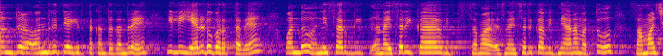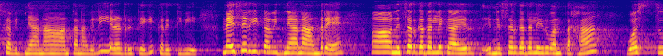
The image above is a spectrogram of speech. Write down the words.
ಒಂದು ಒಂದು ರೀತಿಯಾಗಿರ್ತಕ್ಕಂಥದ್ದಂದರೆ ಇಲ್ಲಿ ಎರಡು ಬರುತ್ತವೆ. ಒಂದು ನಿಸರ್ಗಿಕ, ನೈಸರ್ಗಿಕ ವಿದ್, ಸಮ, ನೈಸರ್ಗಿಕ ವಿಜ್ಞಾನ ಮತ್ತು ಸಾಮಾಜಿಕ ವಿಜ್ಞಾನ ಅಂತ ನಾವಿಲ್ಲಿ ಎರಡು ರೀತಿಯಾಗಿ ಕರಿತೀವಿ. ನೈಸರ್ಗಿಕ ವಿಜ್ಞಾನ ಅಂದರೆ ನಿಸರ್ಗದಲ್ಲಿ ಕ ನಿಸರ್ಗದಲ್ಲಿ ಇರುವಂತಹ ವಸ್ತು,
